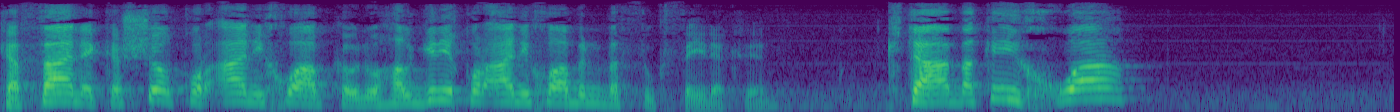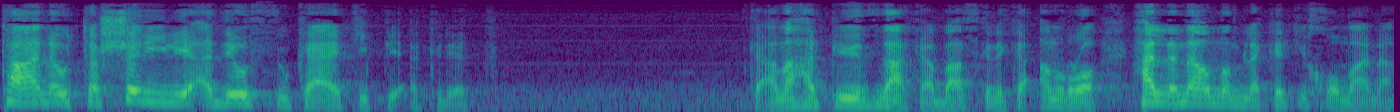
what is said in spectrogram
کەفانێک کە شێڵ قورآانی خواب بکەون و هەڵگری قورآانی خوابن بە سوک سەیرەکرێن کتابەکەی خوا تانە و تەشەری لێ ئەدێ و سوکایەتی پێ ئەکرێت کە ئەمە هەر پێویست ناکە باسکرێککە ئەمڕۆ هەر لە ناو مەملەکەتی خۆمانە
